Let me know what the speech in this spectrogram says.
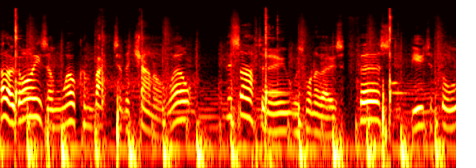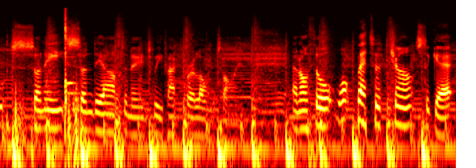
Hello guys and welcome back to the channel. Well, this afternoon was one of those first beautiful sunny Sunday afternoons we've had for a long time. And I thought what better chance to get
